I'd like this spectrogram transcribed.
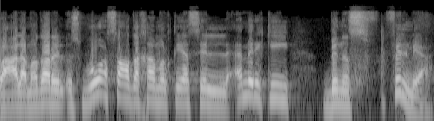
وعلى مدار الأسبوع صعد خام القياس الأمريكي بنصف في المئة.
